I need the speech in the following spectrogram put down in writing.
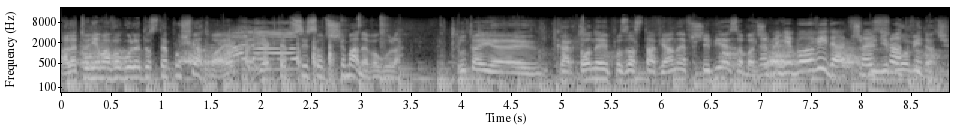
Ale tu nie ma w ogóle dostępu światła. Jak te, jak te psy są trzymane w ogóle? Tutaj e, kartony pozastawiane w szybie, zobacz. Żeby nie było widać, co żeby jest w nie było środku. widać.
